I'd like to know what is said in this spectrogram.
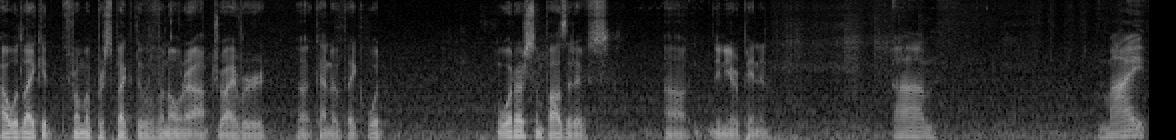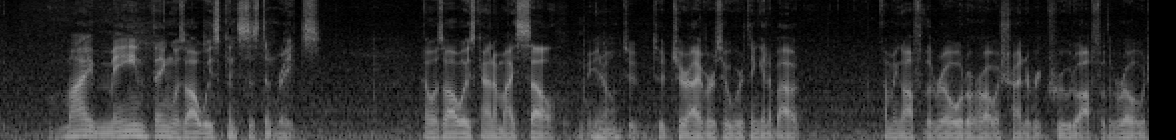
I would like it from a perspective of an owner op driver, uh, kind of like what what are some positives uh, in your opinion? Um, my my main thing was always consistent rates. That was always kind of my sell, you know, Mhm. to, to drivers who were thinking about coming off of the road or who I was trying to recruit off of the road.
